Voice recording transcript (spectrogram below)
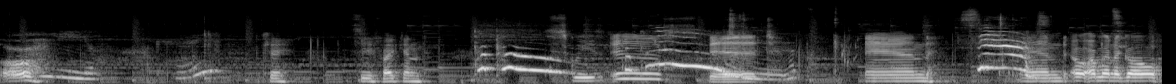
Oh. Okay. Okay. Let's see if I can Poo-poo. squeeze it. It. And Sand. and oh, I'm gonna go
